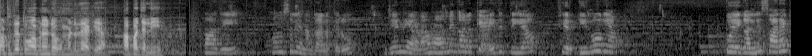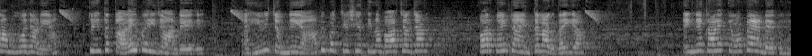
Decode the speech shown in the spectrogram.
ਉੱਠ ਤੇ ਤੂੰ ਆਪਣੇ ਡਾਕੂਮੈਂਟ ਲੈ ਕੇ ਆ ਆਪਾਂ ਚੱਲੀਏ। ਭਾਜੀ ਹੌਸਲੇ ਨਾਲ ਗੱਲ ਕਰੋ। ਜੇ ਨਿਆਣਾ ਵਾ ਉਹਨੇ ਗੱਲ ਕਹਿ ਹੀ ਦਿੱਤੀ ਆ ਫਿਰ ਕੀ ਹੋ ਗਿਆ? ਕੋਈ ਗੱਲ ਨਹੀਂ ਸਾਰੇ ਕੰਮ ਹੋ ਜਾਣੇ ਆ। ਤੁਸੀਂ ਤਾਂ ਕਾਲੇ ਹੀ ਪਈ ਜਾਣ ਡਏ ਜੇ। ਅਸੀਂ ਵੀ ਚਾਹੁੰਦੇ ਆ ਵੀ ਬੱਚੇ ਛੇਤੀ ਨਾਲ ਬਾਹਰ ਚਲ ਜਾਣ ਪਰ ਕੋਈ ਟਾਈਮ ਤੇ ਲੱਗਦਾ ਹੀ ਆ। ਇੰਨੇ ਕਾਲੇ ਕਿਉਂ ਪੈਣ ਡਏ ਤੁਸੀਂ?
